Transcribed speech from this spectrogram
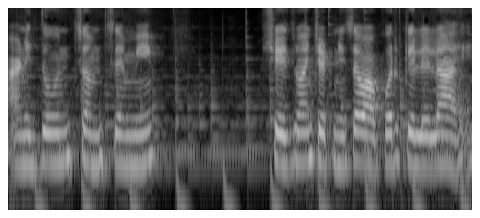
आणि दोन चमचे मी शेजवान चटणीचा वापर केलेला आहे.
